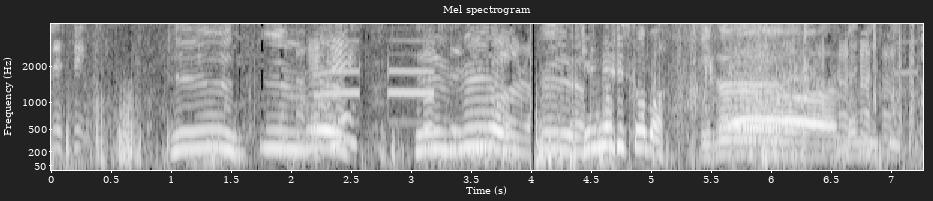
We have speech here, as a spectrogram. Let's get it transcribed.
laisser. Filmez jusqu'en bas. Il veut... magnifique.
